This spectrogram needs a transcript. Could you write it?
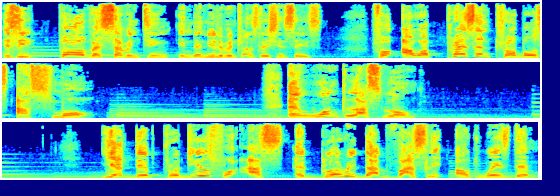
You see, Paul, verse 17 in the New Living Translation says, For our present troubles are small and won't last long. Yet they produce for us a glory that vastly outweighs them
